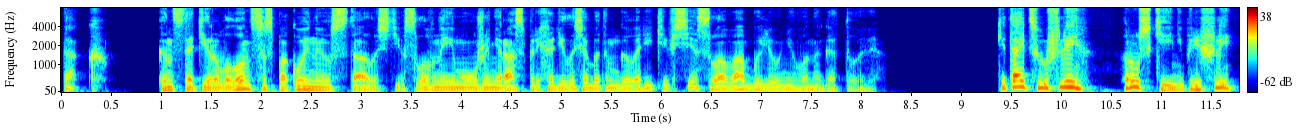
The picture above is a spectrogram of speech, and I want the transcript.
«Так», — констатировал он со спокойной усталостью, словно ему уже не раз приходилось об этом говорить, и все слова были у него наготове. «Китайцы ушли, русские не пришли.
